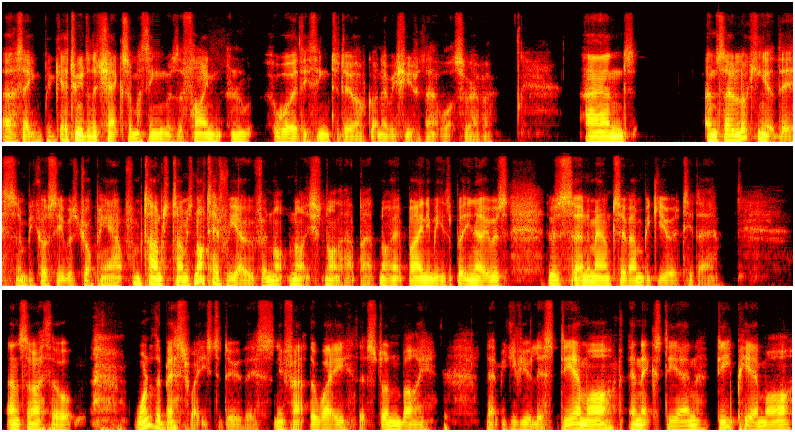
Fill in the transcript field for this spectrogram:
Uh, saying, but getting rid of the checksum, I think was a fine and worthy thing to do. I've got no issues with that whatsoever. And and so looking at this, and because it was dropping out from time to time, it's not every over, not not it's not that bad, by any means, but you know, it was there was a certain amount of ambiguity there. And so I thought one of the best ways to do this, and in fact, the way that's done by, let me give you a list: DMR, NXDN, DPMR,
